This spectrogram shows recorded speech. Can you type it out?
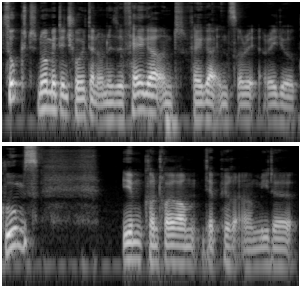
zuckt nur mit den Schultern und diese Felger und Felger ins Radio Coombs. Im Kontrollraum der Pyramide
